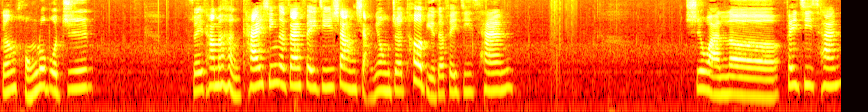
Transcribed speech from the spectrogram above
跟红萝卜汁。所以他们很开心的在飞机上享用着特别的飞机餐。吃完了飞机餐，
